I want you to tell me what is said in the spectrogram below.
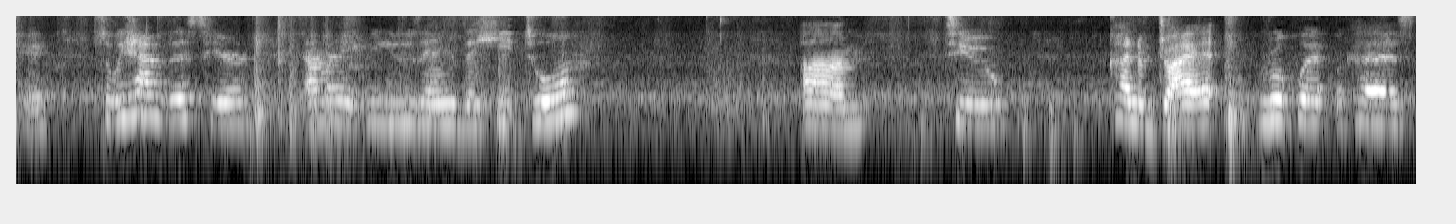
Okay, so we have this here. I'm going to be using the heat tool um, to kind of dry it real quick because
